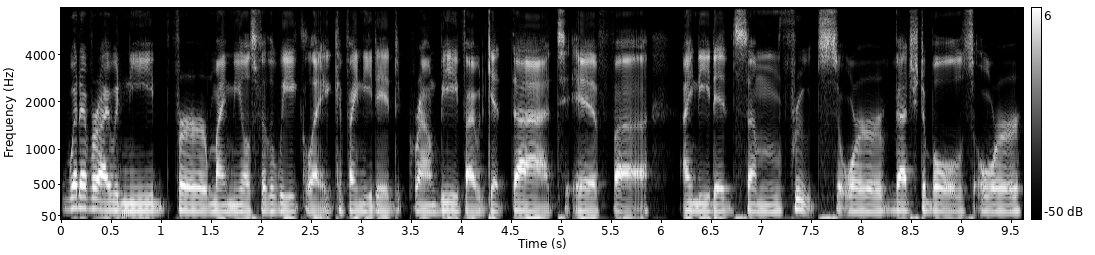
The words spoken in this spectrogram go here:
whatever I would need for my meals for the week. Like if I needed ground beef, I would get that. If uh, I needed some fruits or vegetables or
